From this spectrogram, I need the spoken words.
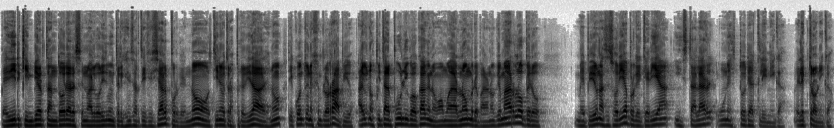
pedir que inviertan dólares en un algoritmo de inteligencia artificial porque no tiene otras prioridades, ¿no? Te cuento un ejemplo rápido. Hay un hospital público acá que no vamos a dar nombre para no quemarlo, pero me pidió una asesoría porque quería instalar una historia clínica, electrónica.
